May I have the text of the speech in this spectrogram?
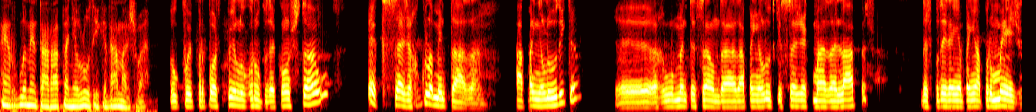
em regulamentar a apanha lúdica da ameijoa. O que foi proposto pelo grupo da congestão é que seja regulamentada a apanha lúdica, eh, a regulamentação da, da apanha lúdica seja como a lapas, das poderem apanhar por mês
